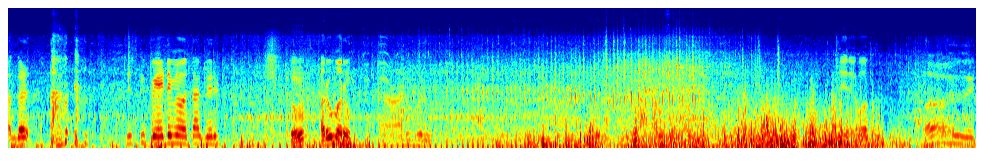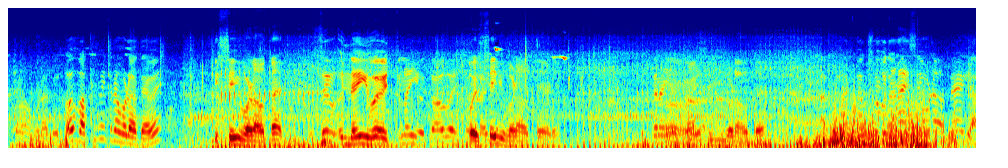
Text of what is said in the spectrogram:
अगर जिसकी पेट में होता फिर। तो हरू भरू। हाँ हरू भरू। ये देखो। इतना बड़ा और वाकई में इतना बड़ा होता है भाई। इससे भी बड़ा होता है। इससे नहीं वो इतना ही होता होगा इससे भी बड़ा होता है इतना ही होता है। बड़ा होता है। अब में बताना इससे बड़ा होता है क्या?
